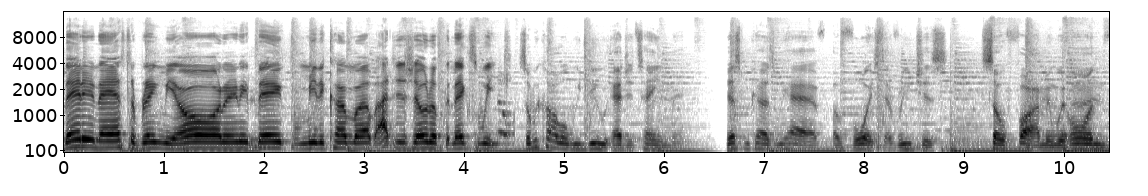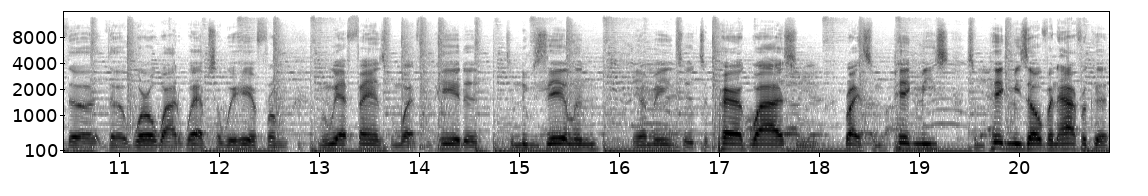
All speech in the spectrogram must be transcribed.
They didn't ask to bring me on or anything for me to come up. I just showed up the next week. So we call what we do edutainment. Just because we have a voice that reaches so far. I mean, we're on the, the World Wide Web, so we're here from, I mean, we have fans from what, from here to, to New Zealand, you know what I mean, to, to Paraguay, some, right, some pygmies, some pygmies over in Africa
